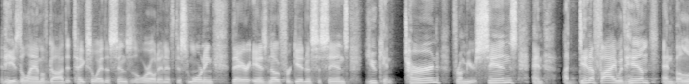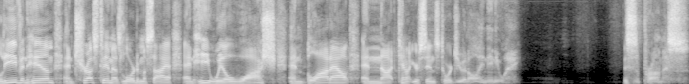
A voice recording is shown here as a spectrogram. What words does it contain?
And he is the Lamb of God that takes away the sins of the world. And if this morning there is no forgiveness of sins, you can turn from your sins and identify with him and believe in him and trust him as Lord and Messiah, and he will wash and blot out and not count your sins towards you at all in any way. This is a promise.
